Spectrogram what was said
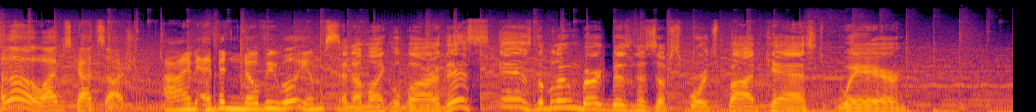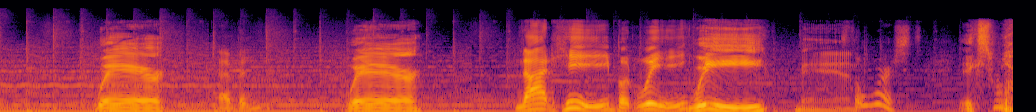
Hello, I'm Scott Soshnick. I'm Eben Novy-Williams. And I'm Michael Barr. This is the Bloomberg Business of Sports podcast where, where, Eben. where Not he, but we. we, Man. the worst. Explore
